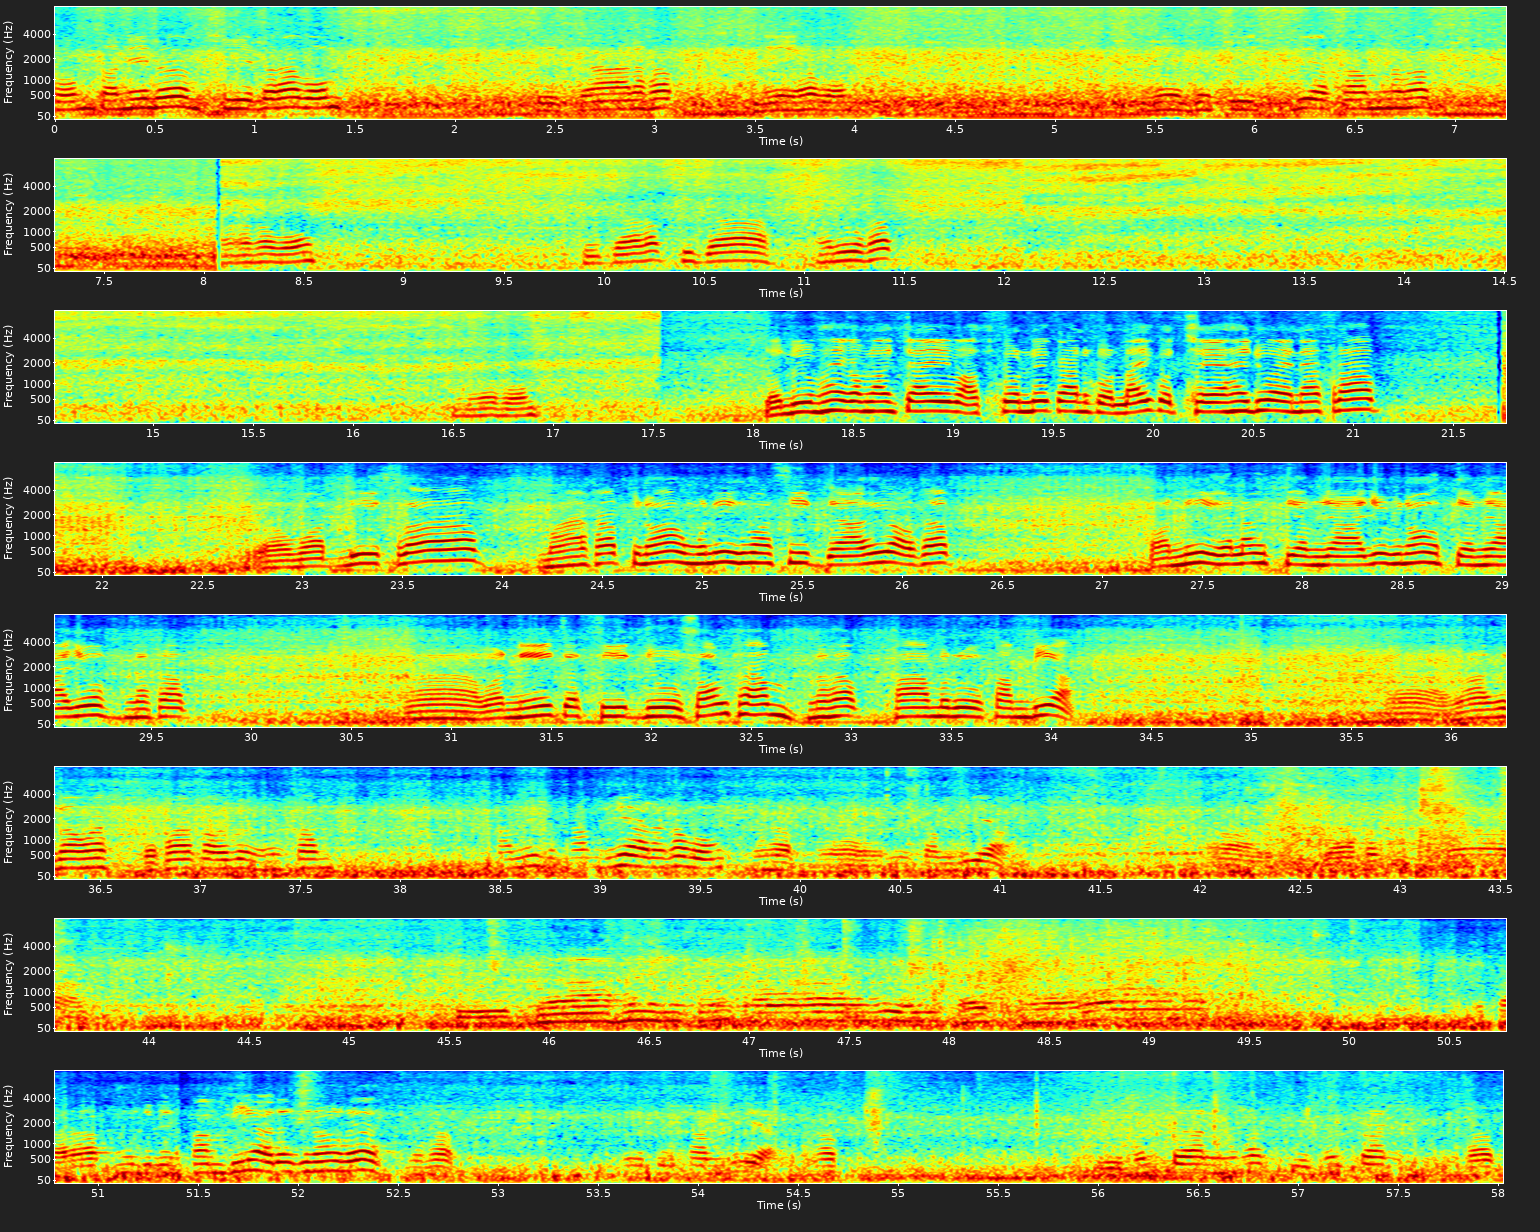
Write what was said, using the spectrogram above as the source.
ผมตอนนี้เริ่มฉีดแล้วครับผมฉีดยานะครับ นี่ครับผม นี่เป็นฉีดเบี้ยคำนะครับมาครับผมฉีดยาครับฉีดยามาดูครับนี่ครับผมอย่าลืมให้กำลังใจบ่าวทุกคนด้วยการกดไลค์กดแชร์ให้ด้วยนะครับสวัสดีครับ มาครับพี่น้องวันนี้มาฉีดยาที่เราครับ ตอนนี้กำลังเตรียมยาอยู่พี่น้องเตรียมยาอยู่นะครับอ่าวันนี้จะฉีดอยู่สองคำนะครับ พามาดูคำเบี้ยอ่ามาพี่น้องนะจะพาเข้าเรื่งคำคำนี้เป็นคำเบี้ยนะครับผมนะครับอ่ามีคำเบี้ยอ่ายาครับอ่าฉีดยาให้สังขารไปขอนะครับนี่จะเป็นคำเบี้ยเลยพี่น้องเลยนะครับนี่เป็นคำเบี้ยนะครับ อยู่เหมือนกันนะครับอยู่เหมือนกันนะครับ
